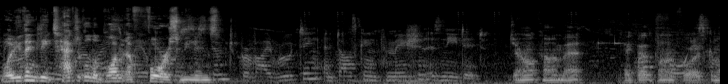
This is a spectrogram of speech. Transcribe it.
What do you think the tactical deployment of force means? To provide routing and tasking information as needed. General combat. Take out the Arc opponent four is force,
